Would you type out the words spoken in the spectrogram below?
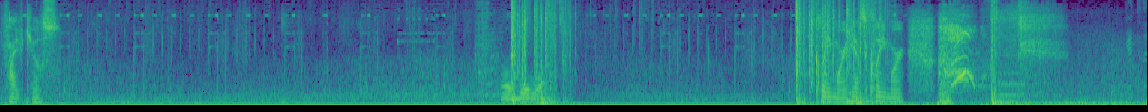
Five kills. Oh, they won. Claymore, he has Claymore. Get to the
